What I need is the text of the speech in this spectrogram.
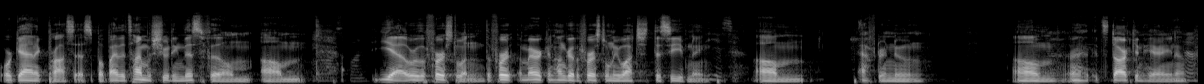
organic process. But by the time of shooting this film, um, yeah, or the first one, the first American Hunger, the first one we watched this evening, um, afternoon. Um, it's dark in here, you know.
